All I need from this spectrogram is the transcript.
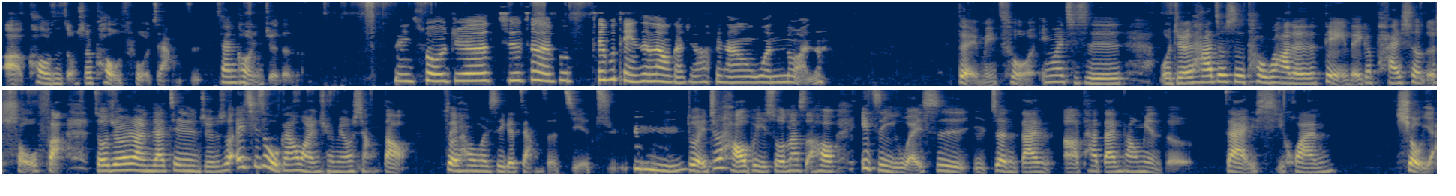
啊，扣子总是扣错这样子。三口，你觉得呢？没错，我觉得其实这部这部电影真的让我感觉到非常温暖了。对，没错，因为其实我觉得他就是透过他的电影的一个拍摄的手法，之后就会让人家渐渐觉得说，哎，其实我刚刚完全没有想到最后会是一个这样子的结局。嗯，对，就好比说那时候一直以为是宇正单啊，他单方面的在喜欢。秀雅，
